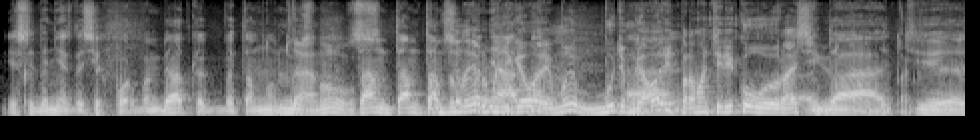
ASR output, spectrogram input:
Если Донецк до сих пор бомбят, как бы там, ну, Да, есть ну, там, там, там все ДНР мы понятно. не говорим, мы будем А, говорить про материковую Россию. Да, э,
